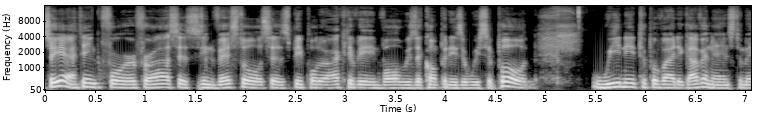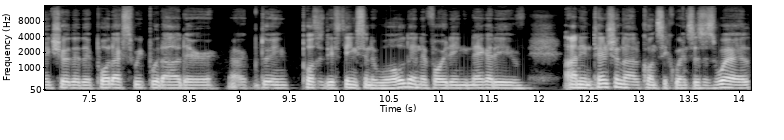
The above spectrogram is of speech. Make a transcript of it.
so yeah, I think for for us as investors, as people who are actively involved with the companies that we support, we need to provide a governance to make sure that the products we put out there are doing positive things in the world and avoiding negative, unintentional consequences as well.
